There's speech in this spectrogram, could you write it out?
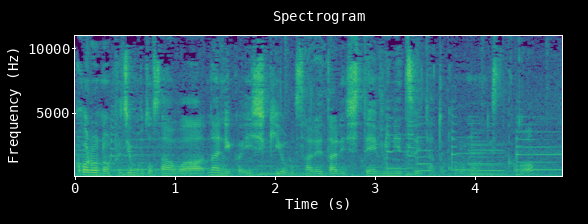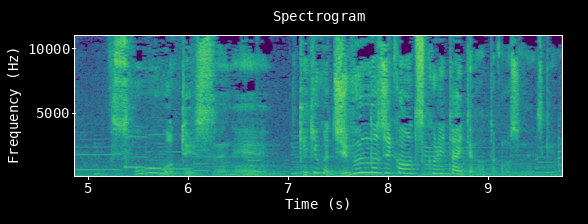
頃の藤本さんは何か意識をされたりして身についたところなんですか？そうですね。結局自分の時間を作りたいってなったかもしれないですけどね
